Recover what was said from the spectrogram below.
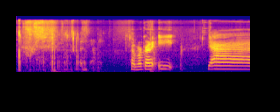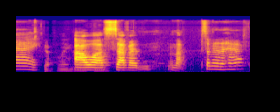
That's yummy. So we're gonna eat. Yay! Definitely. Hour seven, not seven and a half.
